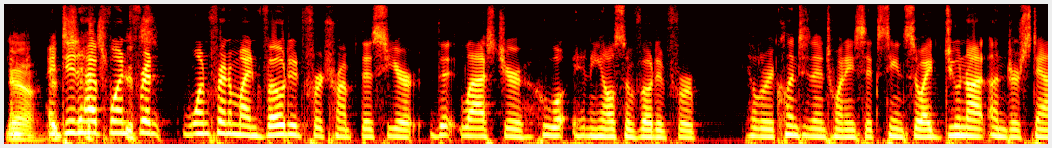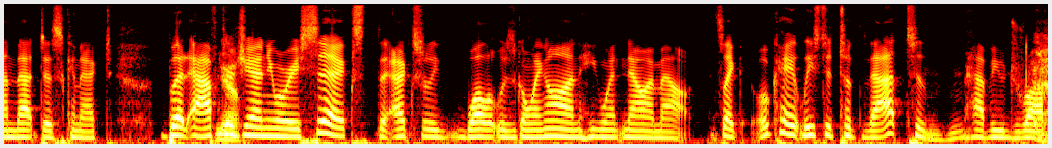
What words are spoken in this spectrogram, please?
yeah. I did have one friend. One friend of mine voted for Trump this year, th- last year, who and he also voted for Hillary Clinton in 2016. So I do not understand that disconnect. But after Yeah. January 6th, the, actually while it was going on, he went, "Now I'm out." It's like okay, at least it took that to have you drop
